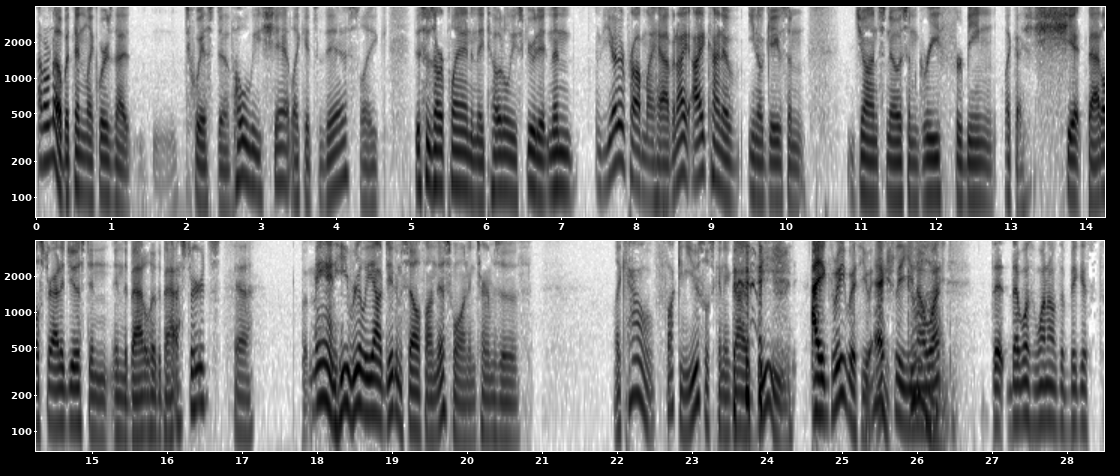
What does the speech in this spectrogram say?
i don't know but then like where's that twist of holy shit like it's this like this was our plan and they totally screwed it and then the other problem i have and i i kind of you know gave some Jon Snow some grief for being like a shit battle strategist in in the Battle of the Bastards. Yeah. But man, he really outdid himself on this one in terms of like how fucking useless can a guy be? I agree with you. My Actually, you know what? That that was one of the biggest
